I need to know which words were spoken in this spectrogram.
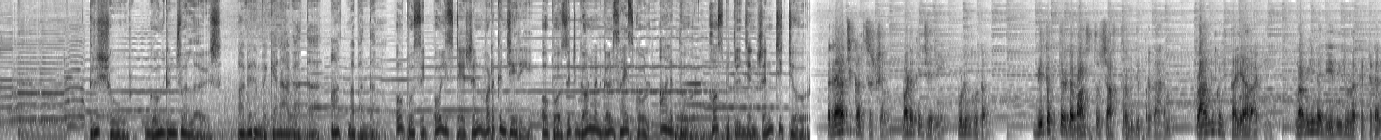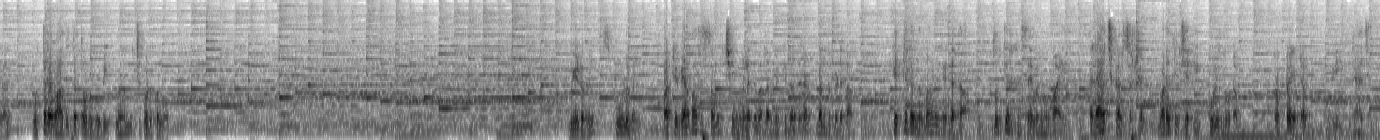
തൃശൂർ ഗോൾഡൻ ജ്വല്ലേഴ്സ് പകരം വെക്കാനാകാത്ത ആത്മബന്ധം. Opposite police station Vadakkanchery. Opposite government girls high school Alathur. Hospital junction Chittur. Raj construction Vadakkanchery Pudunkoottam വിദഗ്ധരുടെ വാസ്തുശാസ്ത്ര വിധി പ്രകാരം പ്ലാനുകൾ തയ്യാറാക്കി. നവീന രീതിയിലുള്ള കെട്ടിടങ്ങൾ ഉത്തരവാദിത്തത്തോടുകൂടി നിർമ്മിച്ചു കൊടുക്കുന്നു. വീടുകൾ സ്കൂളുകൾ മറ്റ് വ്യാപാര സമുച്ചയങ്ങൾ എന്നിവ നിർമ്മിക്കുന്നതിന് ബന്ധപ്പെടുക. കെട്ടിട നിർമ്മാണ രംഗത്ത് തുത്യർഹ സേവനവുമായി Raj construction Vadakkanchery Pulinkoottam proprietor V Rajan.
